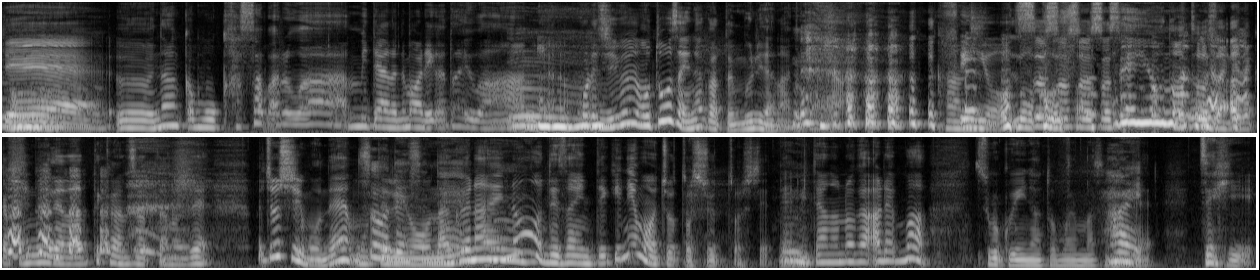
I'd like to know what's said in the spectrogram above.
て、うん、なんかもうかさばるわみたいなでもありがたいわみたいな、うんこれ自分お父さんいなかったら無理だなみたいな 感じ。専用のお父さん。そうそうそうそう専用のお父さんがいなかったら無理だなって感じだったので女子もね持ってるようなぐらいのデザイン的にもちょっとシュッとしてて、うん。みたいなのがあればすごくいいなと思いますので、はい。ぜひ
